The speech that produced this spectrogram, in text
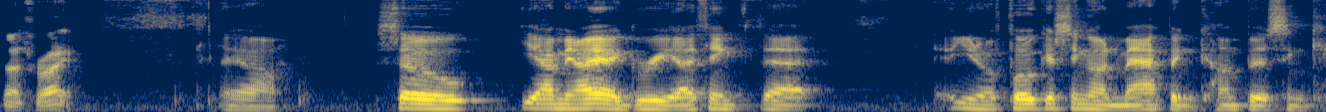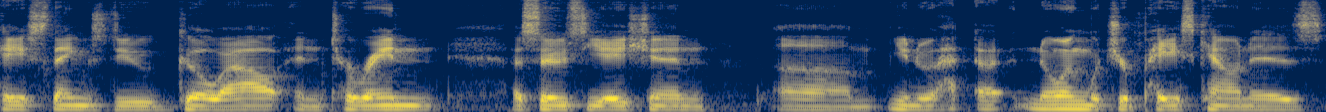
That's right. Yeah. So yeah, I mean, I agree. I think that you know, focusing on map and compass in case things do go out, and terrain association, um, you know, uh, knowing what your pace count is,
